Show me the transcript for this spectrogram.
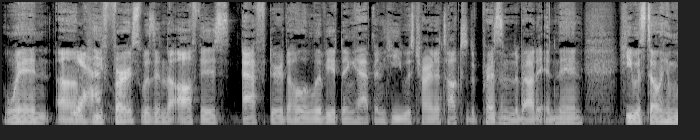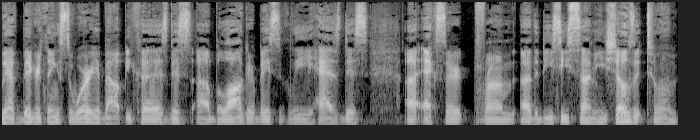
When um, Yeah. he first was in the office after the whole Olivia thing happened, he was trying to talk to the president about it, and then he was telling him we have bigger things to worry about because this uh, blogger basically has this uh, excerpt from uh, the DC Sun. He shows it to him,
